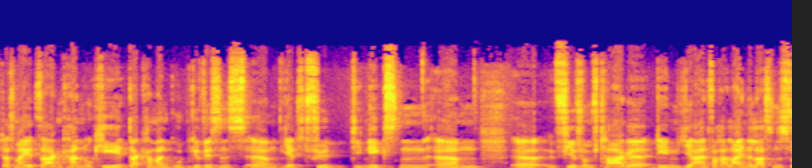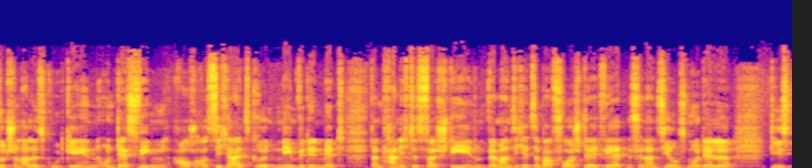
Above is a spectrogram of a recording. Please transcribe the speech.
dass man jetzt sagen kann, okay, da kann man guten Gewissens ähm, jetzt für die nächsten ähm, äh, vier, fünf Tage den hier einfach alleine lassen. Das wird schon alles gut gehen. Und deswegen auch aus Sicherheitsgründen nehmen wir den mit. Dann kann ich das verstehen. Wenn man sich jetzt aber vorstellt, wir hätten Finanzierungsmodelle, die es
